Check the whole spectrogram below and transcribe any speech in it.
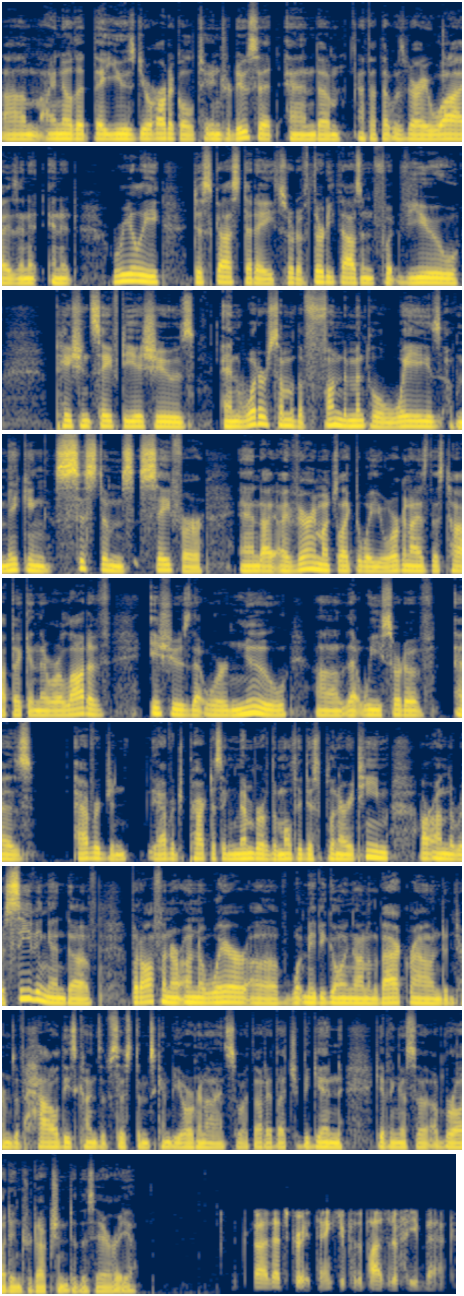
um, I know that they used your article to introduce it, and um, I thought that was very wise. And it and it really discussed at a sort of thirty thousand foot view patient safety issues, and what are some of the fundamental ways of making systems safer. And I, I very much like the way you organized this topic, and there were a lot of issues that were new uh, that we sort of, as average and the average practicing member of the multidisciplinary team are on the receiving end of, but often are unaware of what may be going on in the background in terms of how these kinds of systems can be organized. So I thought I'd let you begin giving us a, a broad introduction to this area. Uh, that's great. Thank you for the positive feedback.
